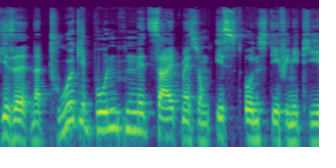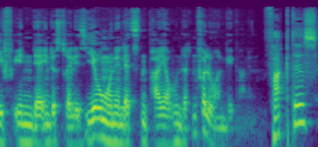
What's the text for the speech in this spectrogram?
diese naturgebundene Zeitmessung ist uns definitiv in der Industrialisierung und in den letzten paar Jahrhunderten verloren gegangen. Fakt ist,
